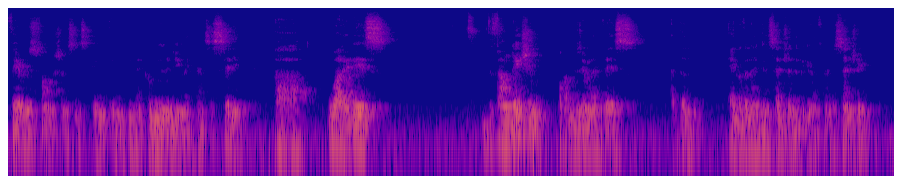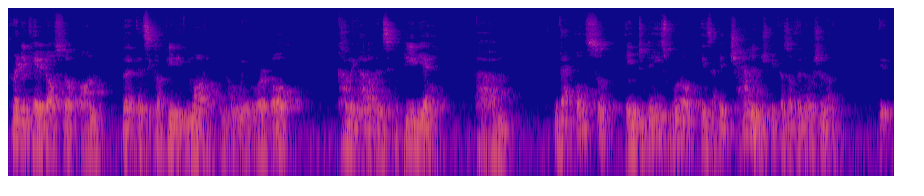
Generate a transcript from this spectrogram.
various functions in, in, in a community like Kansas City. Uh, while it is the foundation of a museum like this at the end of the 19th century and the beginning of the 20th century, predicated also on the encyclopedic model. You know, we, we're all coming out of encyclopedia. Um, that also in today's world is a bit challenged because of the notion of uh,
